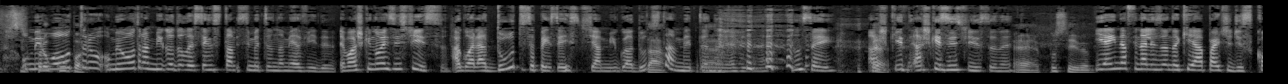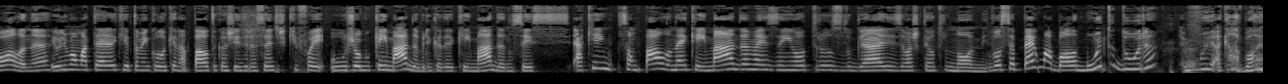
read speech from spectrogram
se o meu preocupa. outro, o meu outro amigo adolescente está se metendo na minha vida. Eu acho que não existe isso. Agora, adulto, você pensa, este amigo adulto Tá. está me metendo É. na minha vida, né? Não sei. Acho que, acho que existe isso, né? É, possível. E ainda finalizando aqui a parte de escola, né? Eu li uma matéria que eu também coloquei na pauta que eu achei interessante, que foi o jogo Queimada, brincadeira Queimada. Não sei se. Aqui em São Paulo, né? Queimada, mas em outros lugares eu acho que tem outro nome. Você pega uma bola muito dura, é aquela bola é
